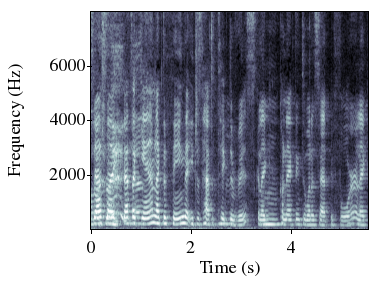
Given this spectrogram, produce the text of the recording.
that's true. like that's Yes. again like the thing that you just have to take the Mm-hmm. risk, like connecting to what I said before. Like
